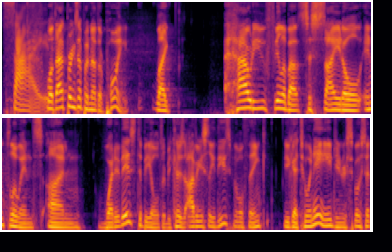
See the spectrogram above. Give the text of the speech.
side. Well, that brings up another point. Like, how do you feel about societal influence on what it is to be older? Because obviously, these people think you get to an age and you're supposed to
